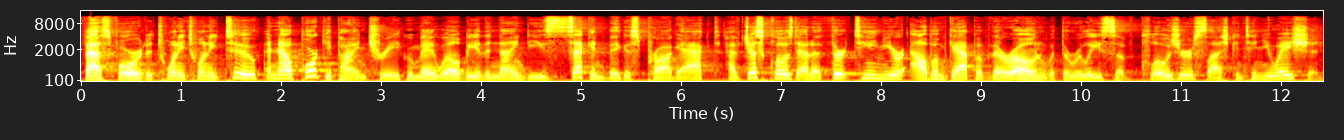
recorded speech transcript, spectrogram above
Fast forward to 2022, and now Porcupine Tree, who may well be the 90s' second biggest prog act, have just closed out a 13 year album gap of their own with the release of Closure slash Continuation.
